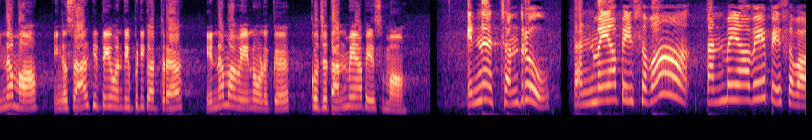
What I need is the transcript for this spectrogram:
என்னம்மா? எங்க சார் கிட்டே வந்து இப்படி கத்துற? என்னம்மா வேணும் உனக்கு? கொஞ்சம் தன்மையா பேசுமா? என்ன சந்துரு? தன்மையா பேசவா? தன்மையாவே பேசவா?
